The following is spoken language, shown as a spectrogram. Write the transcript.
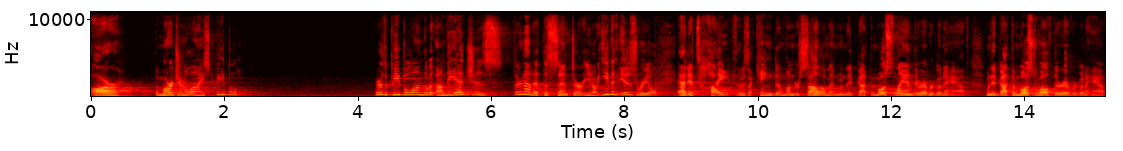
are the marginalized people. They're the people on the, on the edges. They're not at the center. You know, even Israel, at its height, there was a kingdom under Solomon when they've got the most land they're ever going to have, when they've got the most wealth they're ever going to have.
